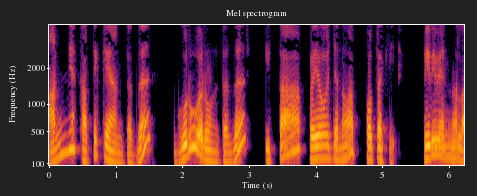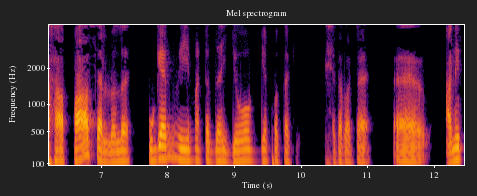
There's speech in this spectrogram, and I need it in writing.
අන්‍ය කතිකයන්ටද ගුරුවරුන්ටද ඊතා ප්‍රයෝජනවත් පොතකි. පිරිවෙන්වල හා පාසල්වල උගන්වීමටද යෝග්‍ය පොතකි. එතකොට අනිත්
